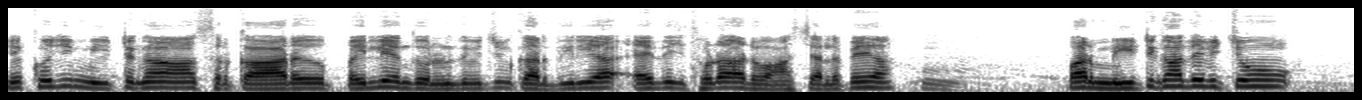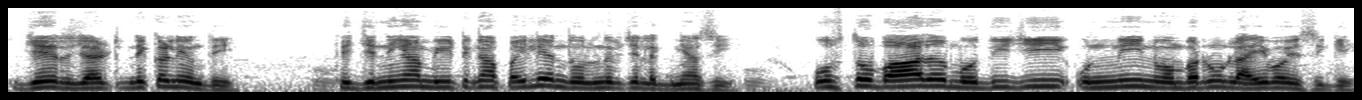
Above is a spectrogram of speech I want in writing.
ਵੇਖੋ ਜੀ ਮੀਟਿੰਗਾਂ ਸਰਕਾਰ ਪਹਿਲੇ ਅੰਦੋਲਨ ਦੇ ਵਿੱਚ ਵੀ ਕਰਦੀ ਰਹੀ ਆ। ਇਹਦੇ 'ਚ ਥੋੜਾ ਐਡਵਾਂਸ ਚੱਲ ਪਿਆ। ਪਰ ਮੀਟਿੰਗਾਂ ਦੇ ਵਿੱਚੋਂ ਜੇ ਰਿਜ਼ਲਟ ਨਿਕਲਣੀ ਹੁੰਦੀ ਤੇ ਜਿੰਨੀਆਂ ਮੀਟਿੰਗਾਂ ਪਹਿਲੇ ਅੰਦੋਲਨ ਦੇ ਵਿੱਚ ਲੱਗੀਆਂ ਸੀ ਉਸ ਤੋਂ ਬਾਅਦ ਮੋਦੀ ਜੀ 19 ਨਵੰਬਰ ਨੂੰ ਲਾਈਵ ਹੋਏ ਸੀਗੇ।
